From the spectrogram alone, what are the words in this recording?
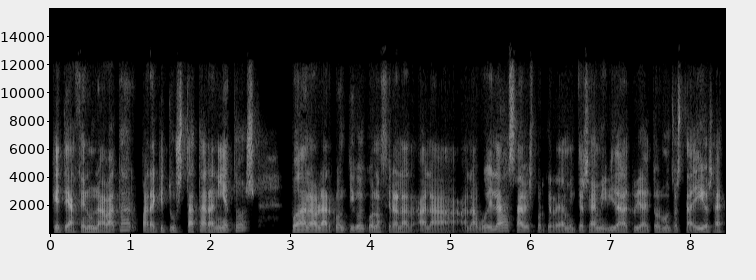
que te hacen un avatar para que tus tataranietos puedan hablar contigo y conocer a la, a, la, a la, abuela, ¿sabes? Porque realmente, o sea, mi vida, la tuya, de todo el mundo está ahí, o sea,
